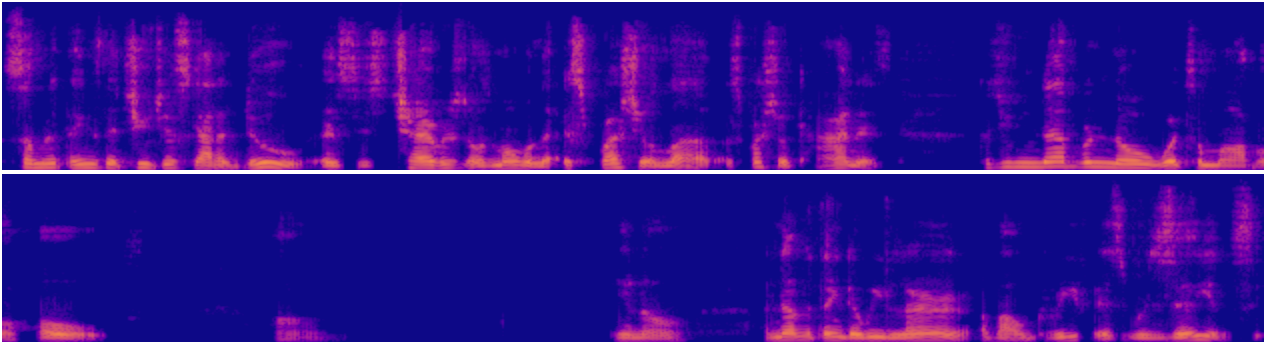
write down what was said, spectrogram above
some of the things that you just got to do is just cherish those moments, express your love, express your kindness, because you never know what tomorrow holds. Um, you know, another thing that we learn about grief is resiliency,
